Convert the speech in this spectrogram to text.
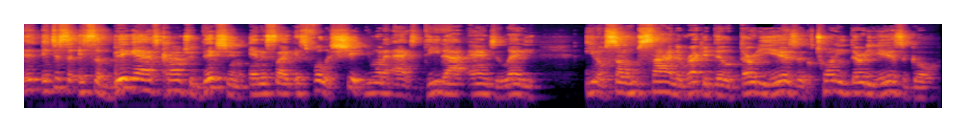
It just it's a big ass contradiction, and it's like it's full of shit. You want to ask D. Dot Angelettie, you know, someone who signed a record deal 30 years ago, 20, 30 years ago,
